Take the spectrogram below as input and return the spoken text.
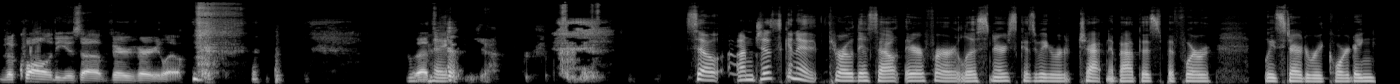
the quality is uh very very low. That's- Right. yeah. So I'm just going to throw this out there for our listeners because we were chatting about this before we started recording.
